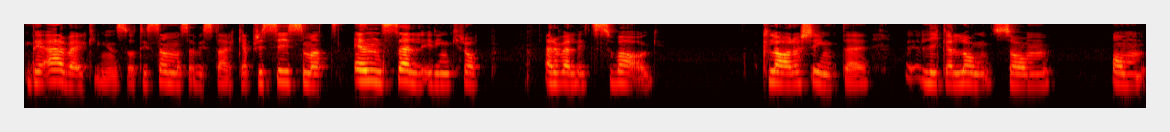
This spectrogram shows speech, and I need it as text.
det är verkligen så. Tillsammans är vi starka. Precis som att en cell i din kropp är väldigt svag. Klarar sig inte lika långt som om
